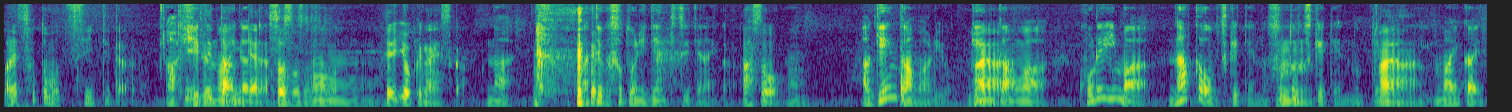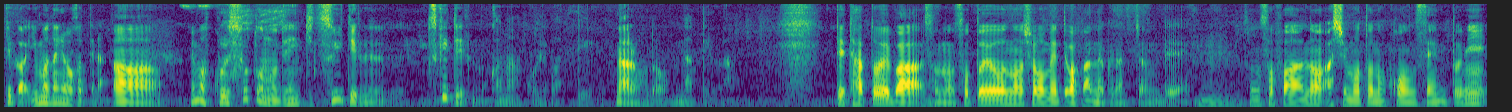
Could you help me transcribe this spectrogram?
あれ？外もついてた？あ消えてた？みたいな。そうそうそうそう、でよくないですか？ない。あっていうか外に電気ついてないから。あそう。ん、あ玄関はあるよ。はいはい。玄関はこれ今中をつけてんの？外つけてんのっていうのはいはは毎回ていうかいまだに分かってない。うあ。今これ外の電気ついてるつけてるのかな？これはっていう。あなるほど。なってるわ。で例えばその外用の照明って分かんなくなっちゃうんでうん。そのソファーの足元のコンセントに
